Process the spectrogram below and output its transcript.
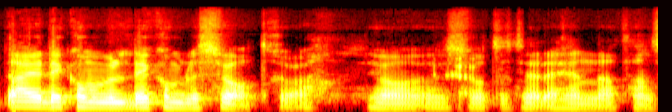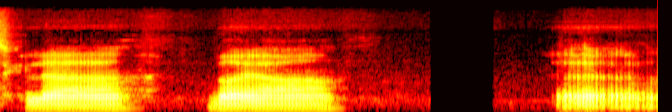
Nej, det kommer, det kommer bli svårt tror jag. Jag har svårt att se det hända att han skulle börja eh,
